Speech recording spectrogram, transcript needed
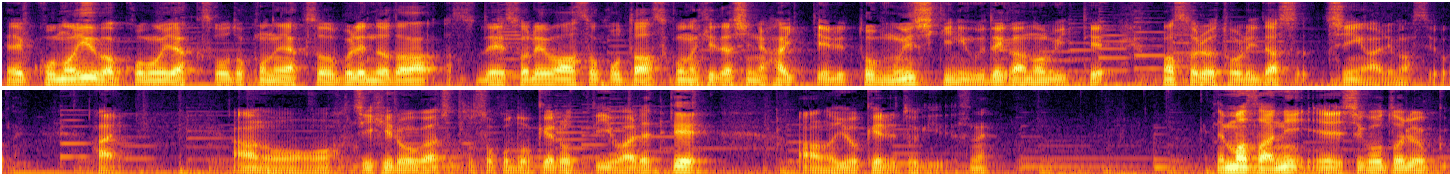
え、この湯はこの薬草とこの薬草をブレンドだなで、それはあそことあそこの引き出しに入っていると、無意識に腕が伸びて、まあ、それを取り出すシーンありますよね。はい。あの千尋がちょっとそこどけろって言われて、あの避けるときですね。でまさに、え仕事力、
